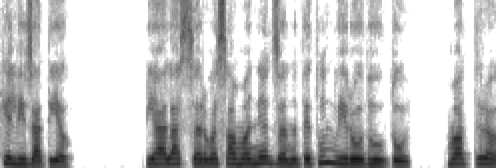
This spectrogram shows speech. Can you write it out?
केली जातीय. याला सर्वसामान्य जनतेतून विरोध होतो. मात्र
